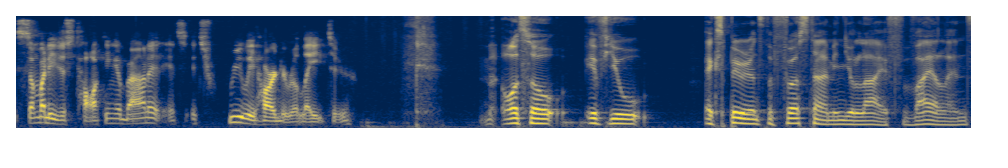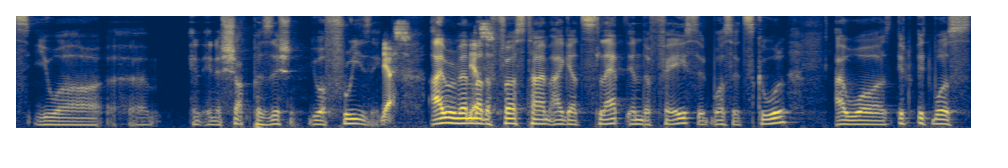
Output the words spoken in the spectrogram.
somebody just talking about it it's it's really hard to relate to. Also if you experience the first time in your life violence you are uh, in, in a shock position. You are freezing. Yes. I remember yes. the first time I got slapped in the face. It was at school. I was it, it was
